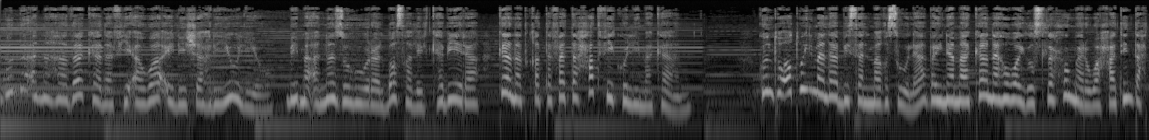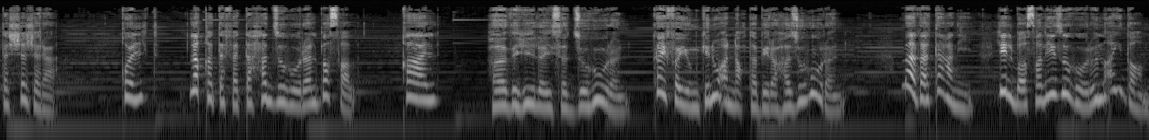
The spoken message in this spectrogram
لابد أن هذا كان في أوائل شهر يوليو بما أن زهور البصل الكبيرة كانت قد تفتحت في كل مكان. كنت أطوي الملابس المغسولة بينما كان هو يصلح مروحة تحت الشجرة. قلت لقد تفتحت زهور البصل. قال هذه ليست زهورا كيف يمكن أن نعتبرها زهورا؟ ماذا تعني؟ للبصل زهور أيضا.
